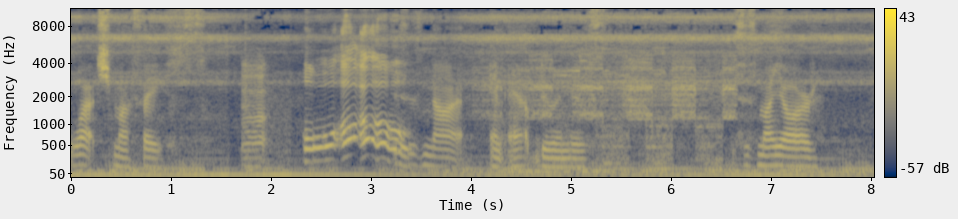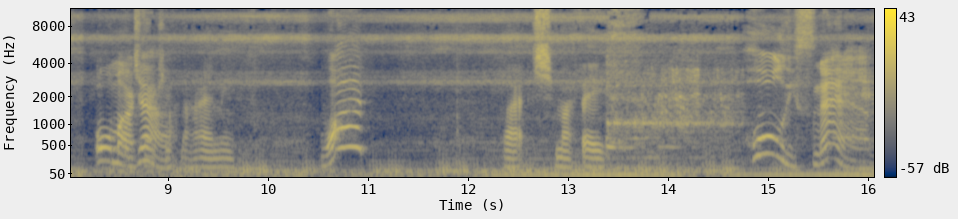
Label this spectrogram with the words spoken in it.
Watch my face. Uh, oh, oh, oh, oh, This is not an app doing this. This is my yard. oh, my Church is god. behind me. What? Watch my face. Holy snap.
